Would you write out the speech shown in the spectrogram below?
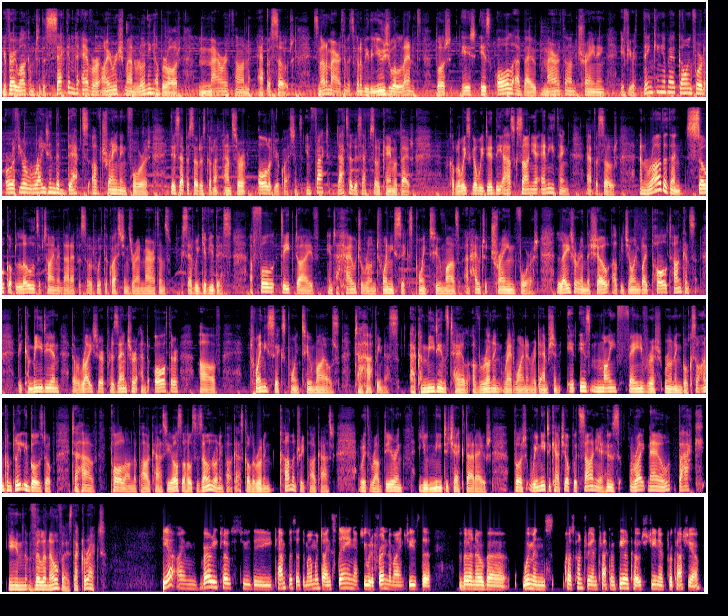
You're very welcome to the second ever Irishman Running Abroad marathon episode. It's not a marathon, it's going to be the usual length, but it is all about marathon training if you're thinking about going for it or if you're right in the depths of training for it. This episode is going to answer all of your questions. In fact, that's how this episode came about. A couple of weeks ago, we did the Ask Sonia Anything episode. And rather than soak up loads of time in that episode with the questions around marathons, we said we'd give you this a full deep dive into how to run 26.2 miles and how to train for it. Later in the show, I'll be joined by Paul Tonkinson, the comedian, the writer, presenter, and author of 26.2 miles to happiness a comedian's tale of running, red wine, and redemption. It is my favourite running book. So I'm completely buzzed up to have Paul on the podcast. He also hosts his own running podcast called the Running Commentary Podcast with Rob Deering. You need to check that out. But we need to catch up with Sonia, who's right now back in Villanova. Is that correct? Yeah, I'm very close to the campus at the moment. I'm staying actually with a friend of mine. She's the Villanova women's cross country and track and field coach, Gina Procaccio.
